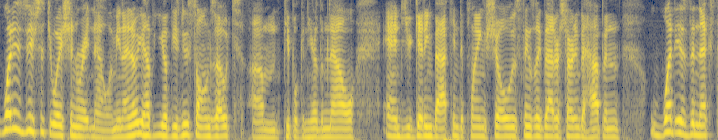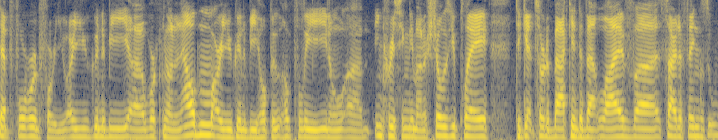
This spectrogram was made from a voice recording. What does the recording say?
what is your situation right now? I mean, I know you have you have these new songs out, um, people can hear them now, and you're getting back into playing shows, things like that are starting to happen. What is the next step forward for you? Are you going to be uh, working on an album? Are you going to be hope- hopefully, you know, uh, increasing the amount of shows you play to get sort of back into that live uh, side of things? Do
